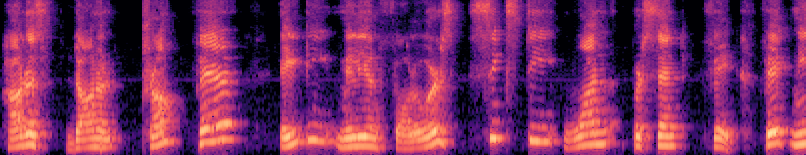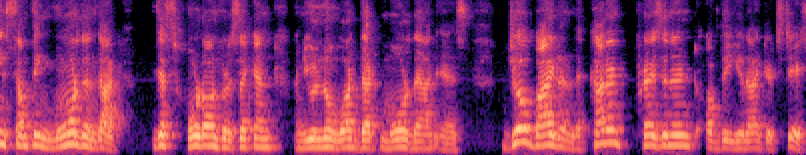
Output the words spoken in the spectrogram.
How does Donald Trump fare? 80 million followers, 61% fake. Fake means something more than that. Just hold on for a second and you'll know what that more than is. Joe Biden, the current president of the United States.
